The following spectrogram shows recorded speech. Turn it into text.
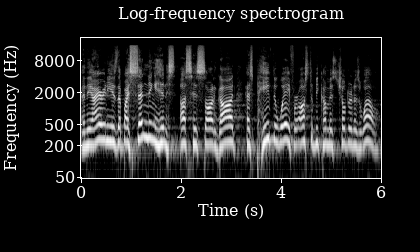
And the irony is that by sending his, us his son, God has paved the way for us to become his children as well.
